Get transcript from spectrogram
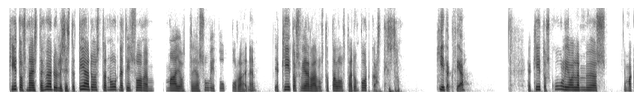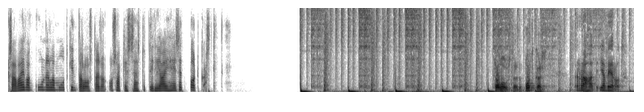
Kiitos näistä hyödyllisistä tiedoista Nordnetin Suomen maajohtaja Suvi Tuppurainen ja kiitos vierailusta Taloustaidon podcastissa. Kiitoksia. Ja kiitos kuulijoille myös ja maksaa vaivan kuunnella muutkin taloustaidon osakesäästötiliaiheiset podcastit. Taloustaito podcast. Rahat ja verot.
